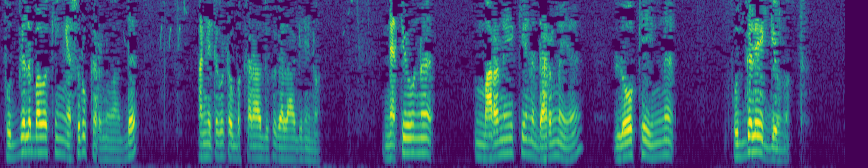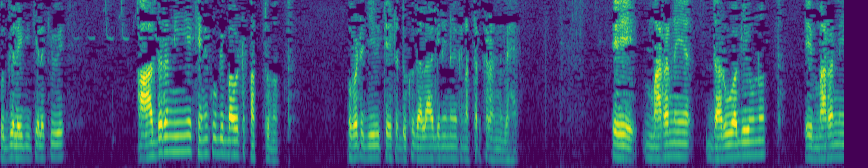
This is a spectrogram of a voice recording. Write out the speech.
පුද්ගල භවකින් ඇසුරු කරනවද අන්න එතකොට ඔබ කරා දුක ගලාගෙන එනවා. නැති වුණ මරණය කියන ධර්මය ලෝකේ ඉන්න පුද්ගලයෙක් ගෙවුනොත් පුද්ගලයෙක් කියලා කිව්වේ ආදරණීය කෙනෙකුගේ බවට පත් වුනොත් ඔබට ජීවිතේට දුක ගලාගෙන එන එක නතර කරන්න බෑ. ඒ මරණය දරුවගේ වුණොත්, ඒ මරණය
